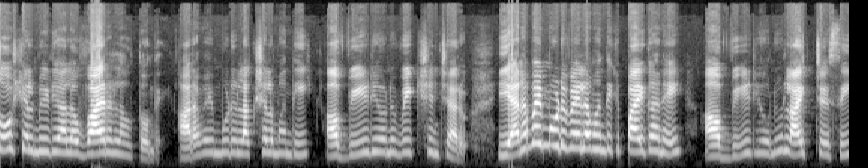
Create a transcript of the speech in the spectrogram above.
సోషల్ మీడియాలో వైరల్ అవుతోంది. అరవై మూడు లక్షల మంది ఆ వీడియోను వీక్షించారు. ఎనభై మూడు వేల మందికి పైగానే ఆ వీడియోను లైక్ చేసి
